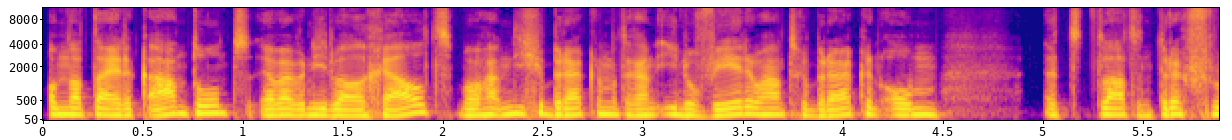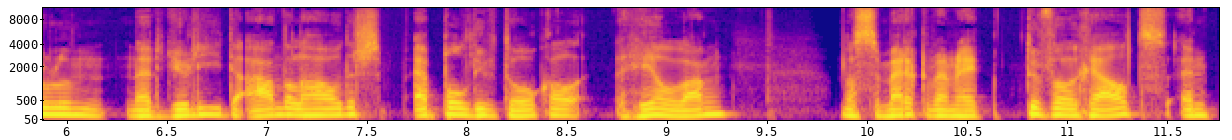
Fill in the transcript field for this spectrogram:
omdat dat eigenlijk aantoont, ja, we hebben hier wel geld, maar we gaan het niet gebruiken om te gaan innoveren, we gaan het gebruiken om het te laten terugvloeien naar jullie, de aandeelhouders. Apple doet het ook al heel lang, omdat ze merken, we hebben eigenlijk te veel geld en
